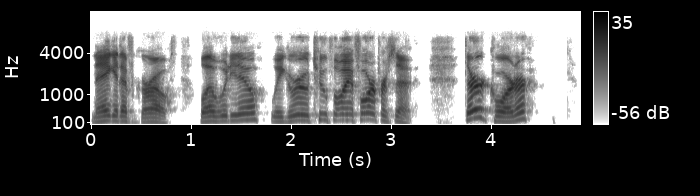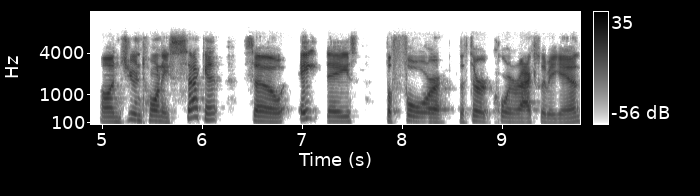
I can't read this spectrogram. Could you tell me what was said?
negative growth. What would you do? We grew 2.4%. Third quarter on June 22nd, so eight days before the third quarter actually began,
